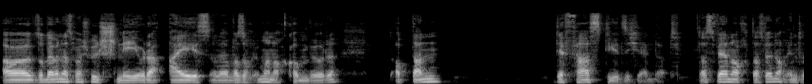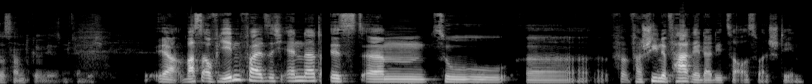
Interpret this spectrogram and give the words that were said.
Aber so, wenn man zum Beispiel Schnee oder Eis oder was auch immer noch kommen würde, ob dann der Fahrstil sich ändert. Das wäre noch, das noch interessant gewesen, finde ich. Ja, was auf jeden Fall sich ändert, ist ähm, zu äh, verschiedene Fahrräder, die zur Auswahl stehen.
